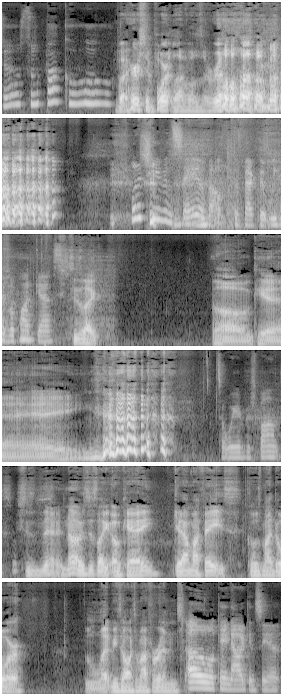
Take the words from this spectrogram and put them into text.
Still super cool. But her support levels are real low. What did she even say about the fact that we have a podcast? She's like, okay. It's a weird response. She's there. No, it's just like, okay, get out of my face. Close my door. Let me talk to my friends. Oh, okay, now I can see it.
